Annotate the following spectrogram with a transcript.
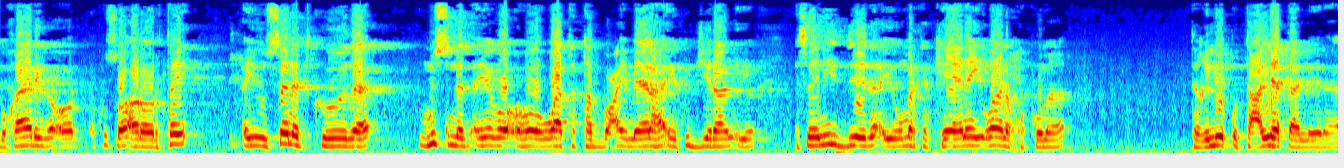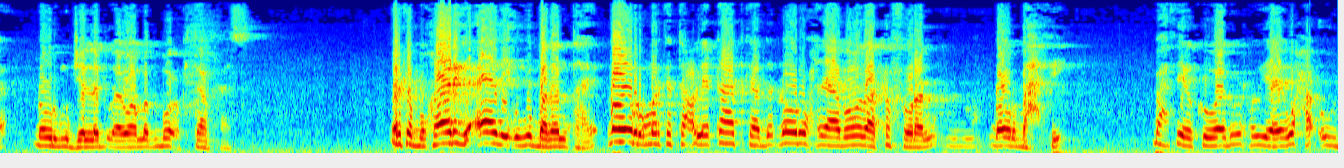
bukhaariga oo ku soo aroortay ayuu sanadkooda musnad iyagoo ahoo waa tatabucay meelaha ay ku jiraan iyo asaniideeda ayuu marka keenay waana xukumaa. Takhliiqu tacliiqa la yidhaha dhowr mujalad waay waa madbuuc kitaabkaas. Marka bukhaariga aaday ugu badan tahay dhowr marka tacliiqaadka hadda dhowr waxyaabooda ka furan dhowr baxhi baxhiga koowaad wuxuu yahay waxa uu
